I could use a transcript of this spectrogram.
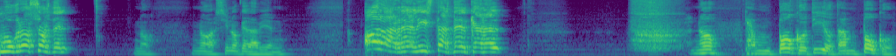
Mugrosos del... No, no, así no queda bien. Hola, realistas del canal... No, tampoco, tío, tampoco.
